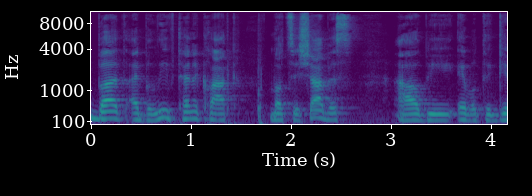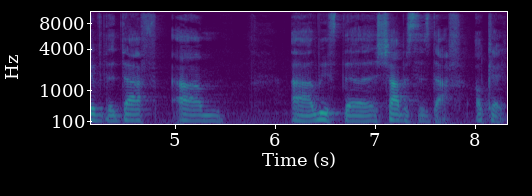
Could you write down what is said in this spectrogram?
but I believe 10 o'clock Motzei Shabbos. I'll be able to give the daf, um, uh, at least the Shabbos' daf. Okay.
